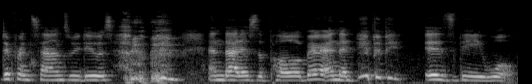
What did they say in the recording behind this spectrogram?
different sounds we do is and that is the polar bear, and then is the wolf.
